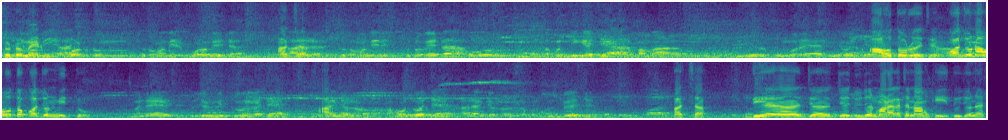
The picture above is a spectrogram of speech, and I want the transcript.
ছোট মেয়ের মামি ছোটো মামির বড় মেয়েটা। আচ্ছা। ছোটো মামির ছোটো মেয়েটা ও এখন ঠিক আছে আর ইয়ে কোমরে ইয়ে আহত রয়েছে। হ্যাঁ, কজন আহত। কজন মৃত্যু? মানে দুজন মৃত্যু হয়ে গেছে একজন আহত আছে আর একজন এখন সুস্থ হয়েছে। আচ্ছা। দিয়ে যে- দুজন মারা গেছে নাম কি দুজনের?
